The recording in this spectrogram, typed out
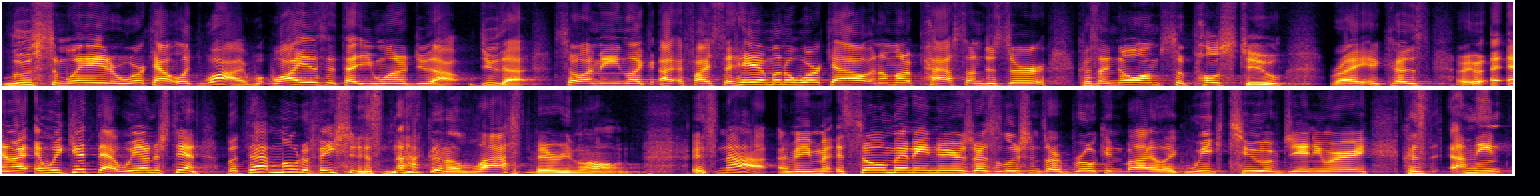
lose some weight or work out like why? Why is it that you want to do that do that? So i mean like if i say hey i'm going to work out and i'm going to pass on dessert because i know i'm supposed to right? Because uh, and, I, and we get that we understand but that motivation is not going to last very long. It's not. I mean so many new year's resolutions are broken by like week two of january because i mean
